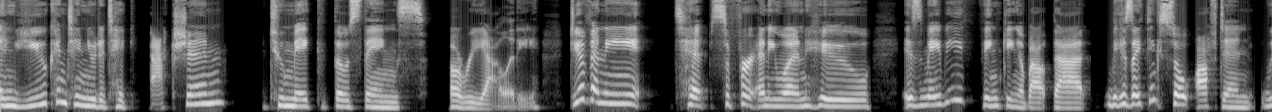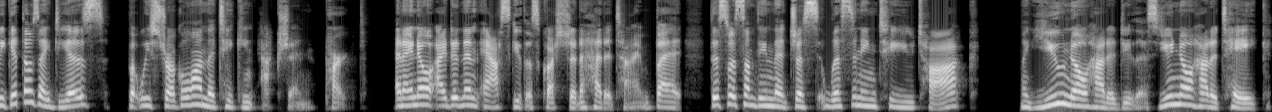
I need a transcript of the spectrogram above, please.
and you continue to take action to make those things a reality. Do you have any tips for anyone who is maybe thinking about that? Because I think so often we get those ideas, but we struggle on the taking action part. And I know I didn't ask you this question ahead of time, but this was something that just listening to you talk, like you know how to do this. You know how to take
